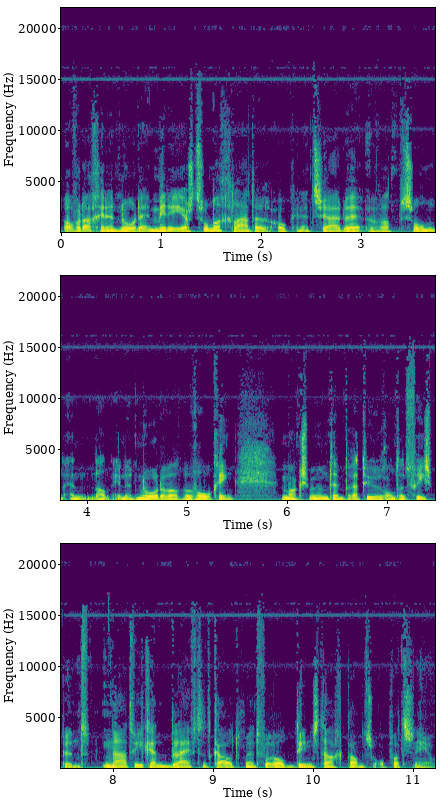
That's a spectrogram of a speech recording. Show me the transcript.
Overdag in het noorden en midden eerst zonnig. Later ook in het zuiden wat zon en dan in het noorden wat bewolking. Maximum temperatuur rond het vriespunt. Na het weekend blijft het koud met vooral dinsdag kans op wat sneeuw.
